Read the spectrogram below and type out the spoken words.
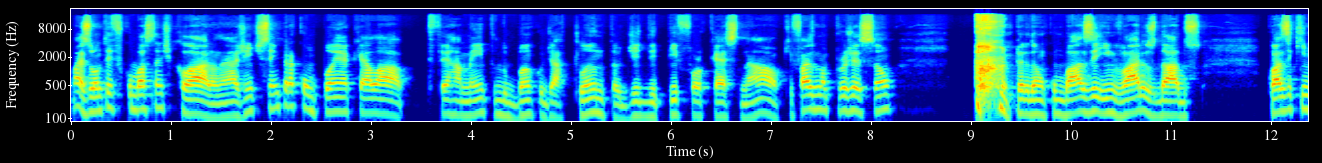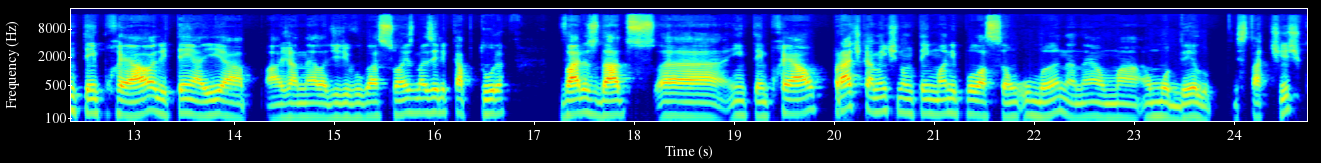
Mas ontem ficou bastante claro, né? A gente sempre acompanha aquela ferramenta do Banco de Atlanta, o GDP Forecast Now, que faz uma projeção, perdão, com base em vários dados quase que em tempo real. Ele tem aí a, a janela de divulgações, mas ele captura vários dados uh, em tempo real. Praticamente não tem manipulação humana, né? Uma, um modelo estatístico.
